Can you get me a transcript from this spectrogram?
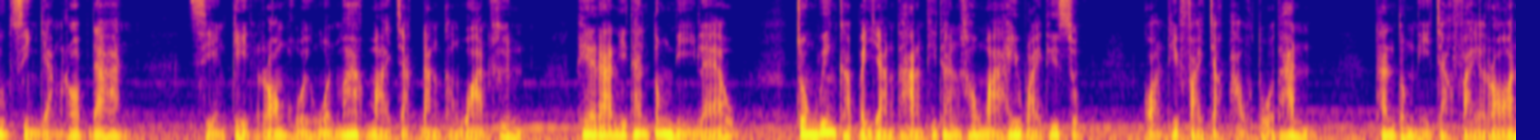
ทุกสิ่งอย่างรอบด้าน เสียงกรีดร้องโหยหวนมากมายจากดังกังวานขึ้น เพรานี้ท่านต้องหนีแล้ว จงวิ่งกลับไปยังทางที่ท่านเข้ามาให้ไวที่สุด ก่อนที่ไฟจะเผาตัวท่าน ท่านต้องหนีจากไฟร้อน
